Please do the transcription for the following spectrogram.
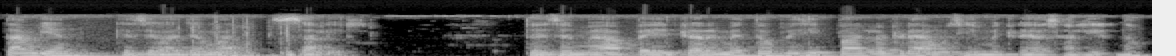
también que se va a llamar salir. Entonces él me va a pedir crear el método principal lo creamos y él me crea salir no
